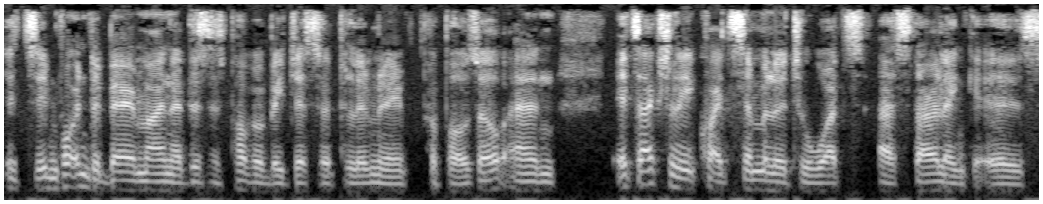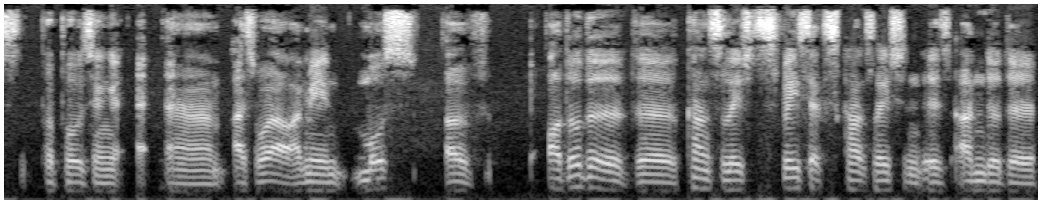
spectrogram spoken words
it's important to bear in mind that this is probably just a preliminary proposal, and it's actually quite similar to what uh, Starlink is proposing um, as well. I mean, most of although the, the constellation, SpaceX constellation is under the,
